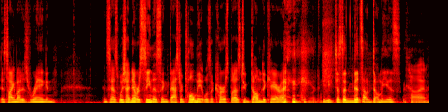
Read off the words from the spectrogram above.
is talking about his ring and and says, "Wish I'd never seen this thing. Bastard told me it was a curse, but I was too dumb to care." he just admits how dumb he is, God.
